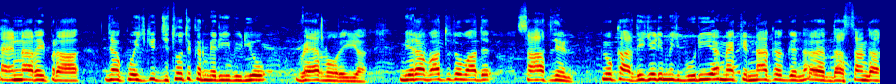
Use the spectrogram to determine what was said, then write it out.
ਐਨ ਆਰ ਆਈ ਭਰਾ ਜਾਂ ਕੋਈ ਕਿ ਜਿੱਥੋਂ ਤੱਕ ਮੇਰੀ ਵੀਡੀਓ ਵਾਇਰਲ ਹੋ ਰਹੀ ਆ ਮੇਰਾ ਵੱਧ ਤੋਂ ਵੱਧ ਸਾਥ ਦੇਣ ਕਿਉਂ ਘਰ ਦੀ ਜਿਹੜੀ ਮਜਬੂਰੀ ਆ ਮੈਂ ਕਿੰਨਾ ਕੁ ਦੱਸਾਂਗਾ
